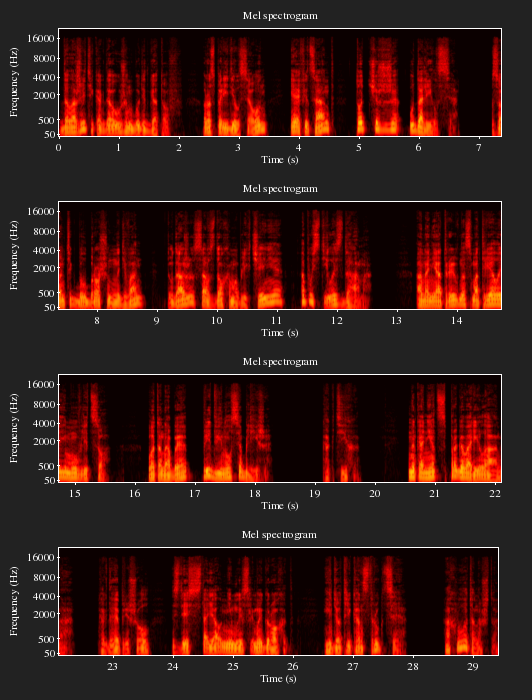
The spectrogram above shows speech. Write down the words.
«Доложите, когда ужин будет готов», — распорядился он, и официант тотчас же удалился. Зонтик был брошен на диван, туда же, со вздохом облегчения, опустилась дама. Она неотрывно смотрела ему в лицо. Б придвинулся ближе. Как тихо. Наконец проговорила она. Когда я пришел, здесь стоял немыслимый грохот. Идет реконструкция. Ах, вот оно что.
